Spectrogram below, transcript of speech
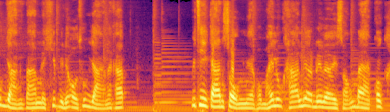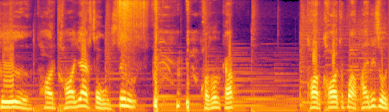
ุกอย่างตามในคลิปวิดีโอทุกอย่างนะครับ วิธีการส่งเนี่ยผมให้ลูกค้าเลือกได้เลย 2 แบบก็คือ ถอดคอแยกส่ง ซึ่งขอโทษครับ ถอดคอจะปลอดภัยที่สุด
